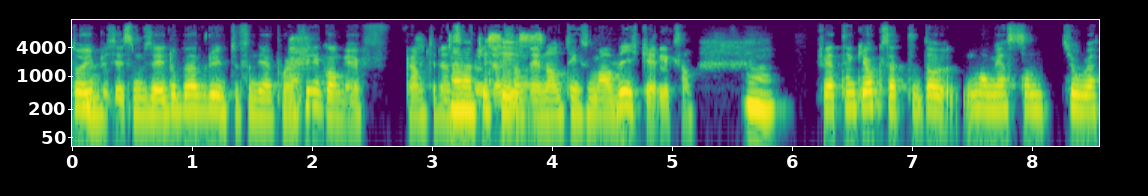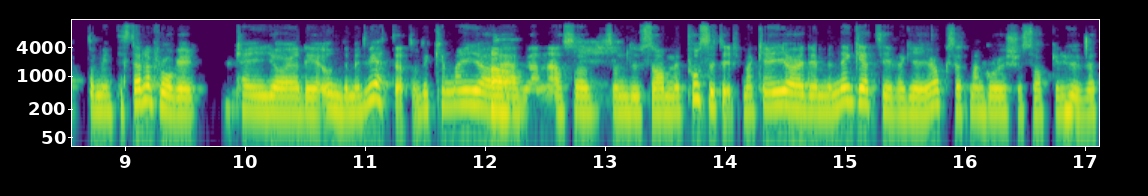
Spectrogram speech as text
då är det mm. precis som du säger, då behöver du inte fundera på den fler gånger fram till den sekunden ja, som det är någonting som avviker. Liksom. Mm. För jag tänker också att då, många som tror att de inte ställer frågor kan ju göra det undermedvetet. Och det kan man göra ja. även, alltså, som du sa, med positivt. Man kan göra det med negativa grejer också. Att man går och kör saker i huvudet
